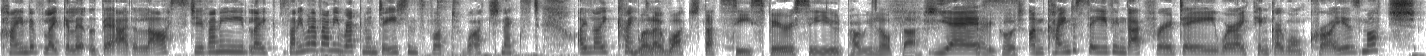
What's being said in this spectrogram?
Kind of like a little bit at a loss. Do you have any, like, does anyone have any recommendations for what to watch next? I like kind Well, of. I watched that Seaspiracy. You'd probably love that. Yes. very good. I'm kind of saving that for a day where I think I won't cry as much.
